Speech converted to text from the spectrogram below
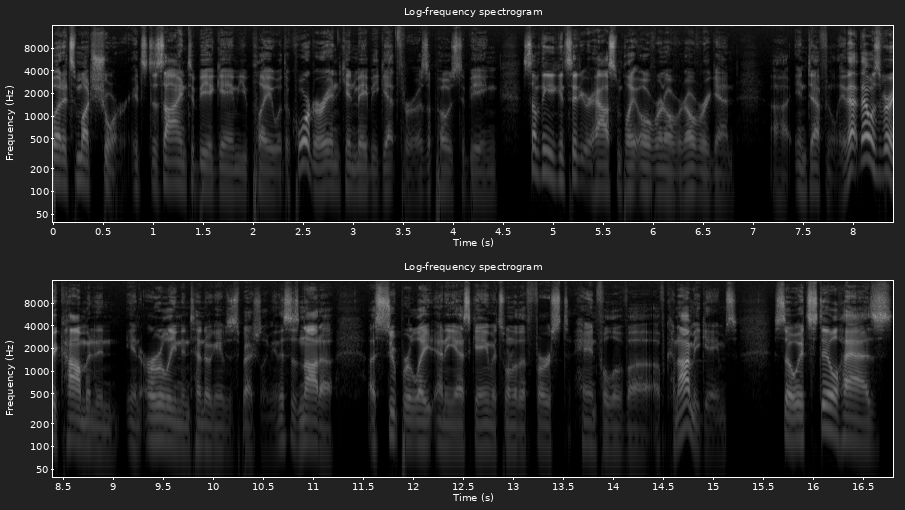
but it's much shorter. It's designed to be a game you play with a quarter and can maybe get through, as opposed to being something you can sit at your house and play over and over and over again uh, indefinitely. That that was very common in, in early Nintendo games, especially. I mean, this is not a, a super late NES game. It's one of the first handful of uh, of Konami games, so it still has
